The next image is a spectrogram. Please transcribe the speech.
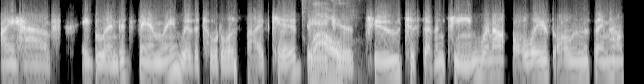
I have a blended family with a total of five kids, Wow. ages two to 17. We're not always all in the same house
